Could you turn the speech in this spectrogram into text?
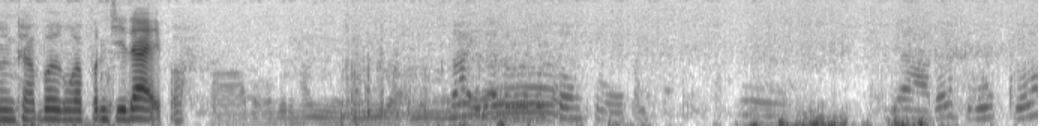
บิ่งถ้าเบิ่งว่าเพิ่นสิได้ป่ะได้แล้เราไปส่งวอย่าได้ปลุกเด้อ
